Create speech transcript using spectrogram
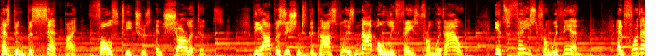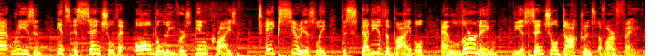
has been beset by false teachers and charlatans. The opposition to the gospel is not only faced from without, it's faced from within. And for that reason, it's essential that all believers in Christ take seriously the study of the Bible and learning the essential doctrines of our faith.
